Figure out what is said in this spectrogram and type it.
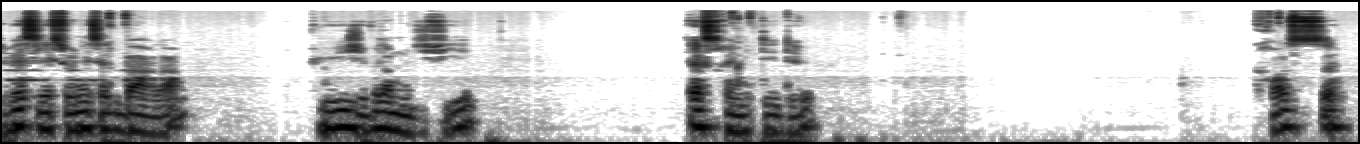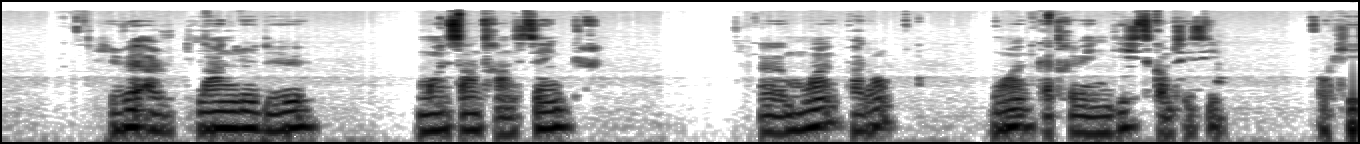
Je vais sélectionner cette barre là. Puis je vais la modifier. Extrémité 2. Cross. Je vais ajouter l'angle de moins 135. Euh, moins, pardon. Moins 90 comme ceci. OK.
